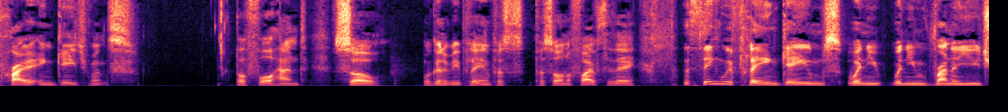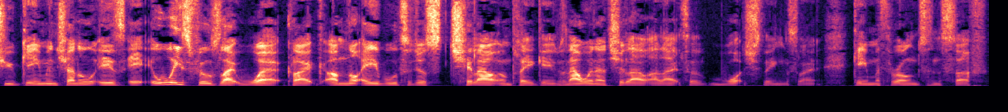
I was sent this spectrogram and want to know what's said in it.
prior engagements beforehand. So we're going to be playing Persona 5 today. The thing with playing games when you when you run a YouTube gaming channel is it always feels like work. Like I'm not able to just chill out and play games. Now when I chill out, I like to watch things like Game of Thrones and stuff.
